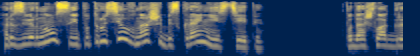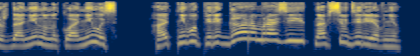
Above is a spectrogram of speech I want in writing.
развернулся и потрусил в наши бескрайние степи. Подошла к гражданину, наклонилась, а от него перегаром разит на всю деревню.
